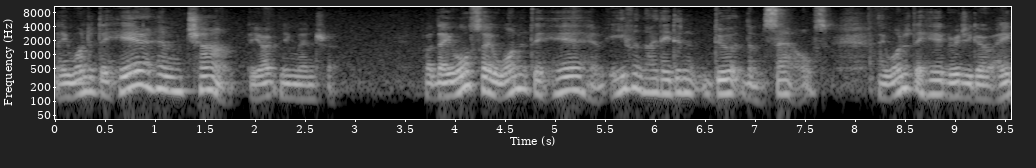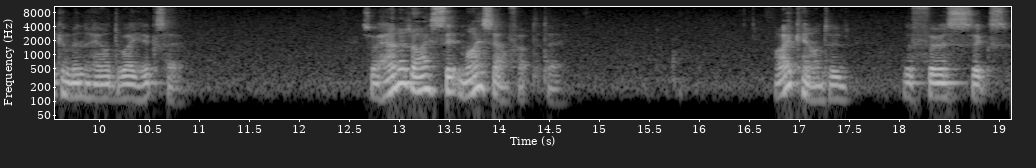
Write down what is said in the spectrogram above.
They wanted to hear him chant the opening mantra. But they also wanted to hear him, even though they didn't do it themselves, they wanted to hear Guruji go, Ekam inhale, Dway exhale. So how did I set myself up today? I counted the first six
